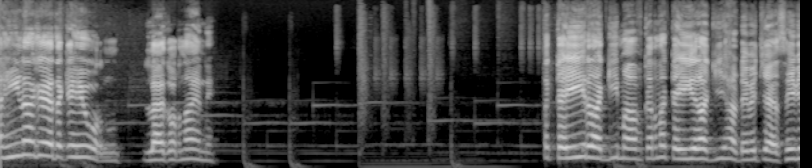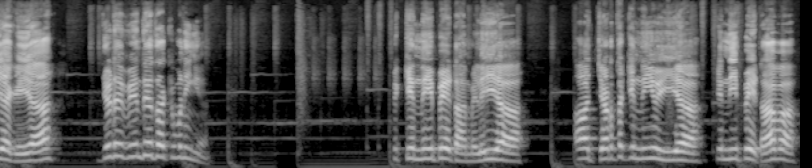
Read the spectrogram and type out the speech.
ਅਸੀਂ ਨਾ ਗਏ ਤਾਂ ਕਿਸੇ ਹੋਰ ਨੂੰ ਲੈ ਤੁਰਨਾ ਇਹਨੇ। ਤਾਂ ਕਈ ਰਾਗੀ ਮਾਫ ਕਰਨਾ, ਕਈ ਰਾਗੀ ਸਾਡੇ ਵਿੱਚ ਐਸੇ ਵੀ ਹੈਗੇ ਆ, ਜਿਹੜੇ ਵਹਿੰਦੇ ਤੱਕ ਵੀ ਨਹੀਂ ਆ। ਵੀ ਕਿੰਨੀ ਭੇਟਾ ਮਿਲੀ ਆ ਆ ਚੜਤ ਕਿੰਨੀ ਹੋਈ ਆ, ਕਿੰਨੀ ਭੇਟਾ ਵਾ।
